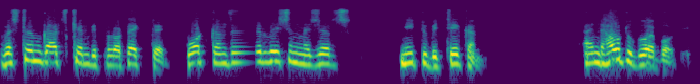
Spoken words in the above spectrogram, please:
Western Ghats can be protected, what conservation measures need to be taken, and how to go about it.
